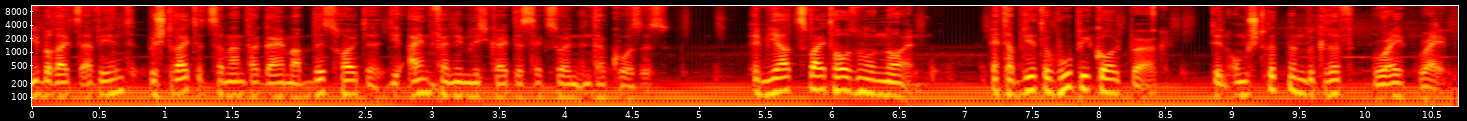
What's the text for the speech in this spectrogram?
Wie bereits erwähnt, bestreitet Samantha Geimer bis heute die Einvernehmlichkeit des sexuellen Interkurses. Im Jahr 2009 etablierte Whoopi Goldberg den umstrittenen Begriff Rape Rape.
